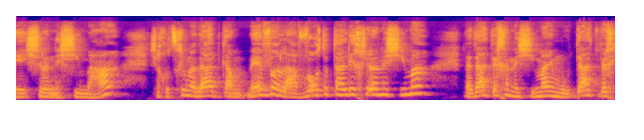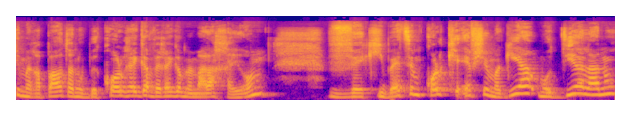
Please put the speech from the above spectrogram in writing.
אה, של הנשימה שאנחנו צריכים לדעת גם מעבר לעבור את התהליך של הנשימה לדעת איך הנשימה היא מודעת ואיך היא מרפאה אותנו בכל רגע ורגע במהלך היום וכי בעצם כל כאב שמגיע מודיע לנו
